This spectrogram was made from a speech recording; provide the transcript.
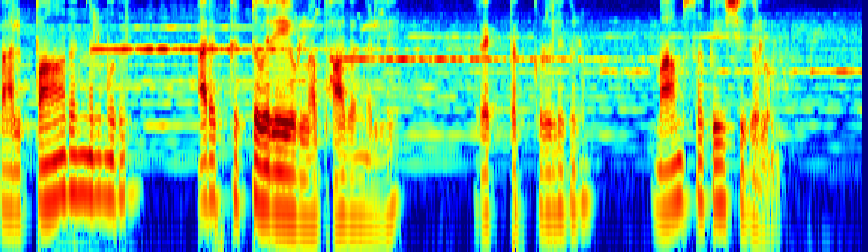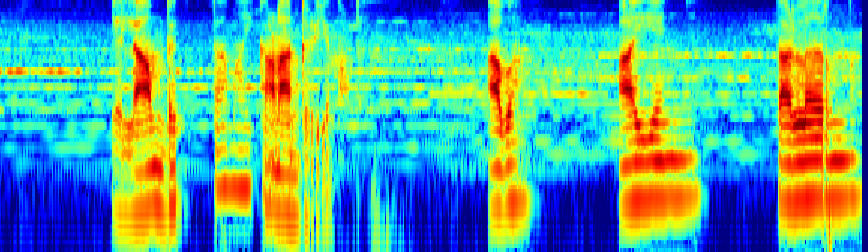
കാൽപാദങ്ങൾ മുതൽ അരക്കെട്ട് വരെയുള്ള ഭാഗങ്ങളിൽ രക്തക്കുഴലുകളും മാംസപേശികളും എല്ലാം വ്യക്തമായി കാണാൻ കഴിയുന്നുണ്ട്. അവ അയഞ്ഞ് തളർന്ന്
